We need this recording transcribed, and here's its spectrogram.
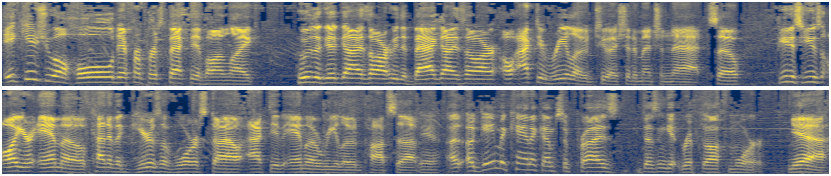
it gives you a whole different perspective on like who the good guys are, who the bad guys are. Oh, active reload too. I should have mentioned that. So if you just use all your ammo, kind of a Gears of War style active ammo reload pops up. yeah, a, a game mechanic. I'm surprised doesn't get ripped off more. Yeah,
